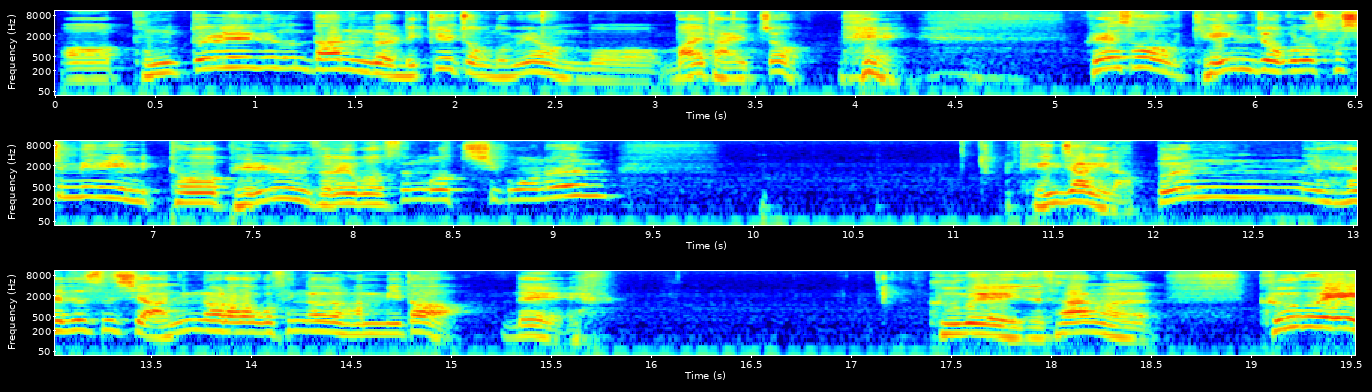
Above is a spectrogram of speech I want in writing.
어, 붕 뜬다는 걸 느낄 정도면 뭐, 말 다 했죠? 네. 그래서 개인적으로 40mm 베릴륨 드라이버 쓴 거 치고는 굉장히 나쁜 헤드셋이 아닌가라고 생각을 합니다. 네. 그 외에 이제 사양을, 그 외에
